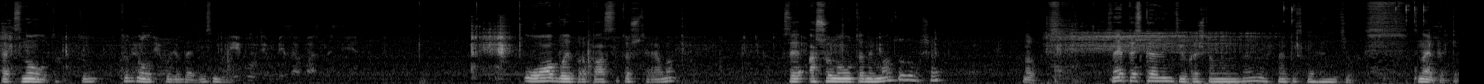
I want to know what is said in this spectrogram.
Так, знову тут. Тут, ноут полюбе, безопасности. О, боєприпаси, то ж треба. Це, а що ноута нема тут взагалі? Добре. Снайперська гвинтівка, що там не знаю, снайперська гвинтівка. Снайперки.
